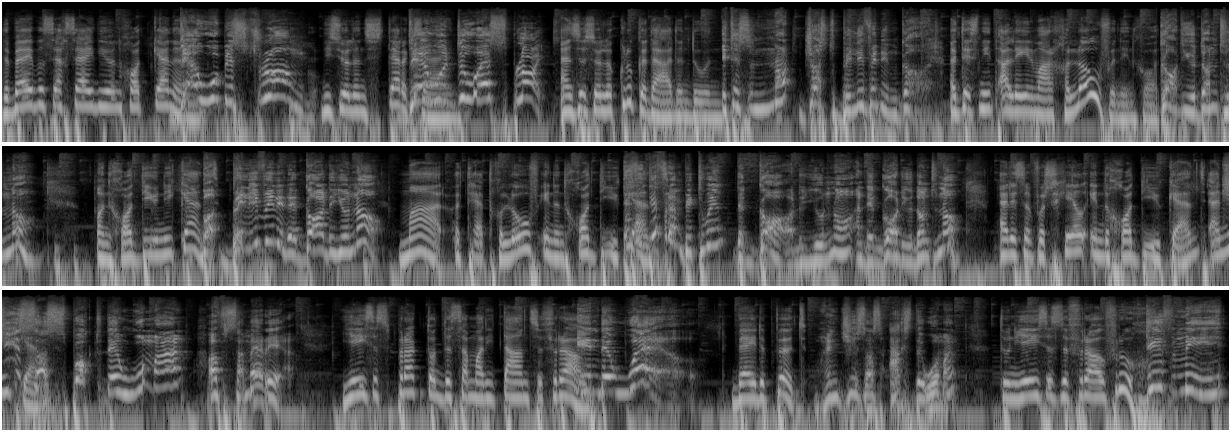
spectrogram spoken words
De Bijbel zegt, zij die hun God they kennen, will be strong. die zullen sterk They will zijn. do exploit. En ze zullen kloeke daden doen. It is not just believing in God. Het is niet alleen maar geloven in God. God you don't know. Een God die u niet kent. But believing in the God you know. Maar het, het geloof in een God die u There's a kent. difference between the God you know and the God you don't know. Er is een verschil in de God die u kent en niet Jesus kent. spoke to the woman of Samaria Jezus sprak tot de Samaritaanse vrouw in the well. bij de put. When Jesus asked the woman, Toen Jezus de vrouw vroeg: Give me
